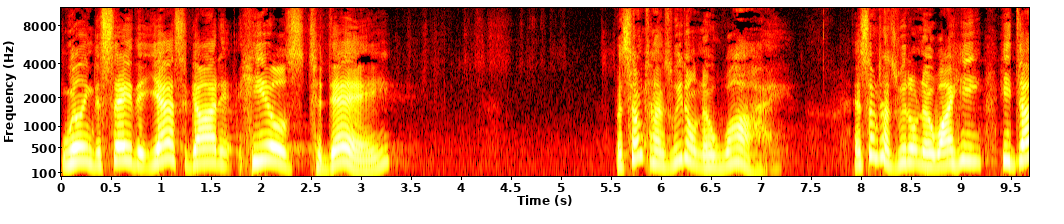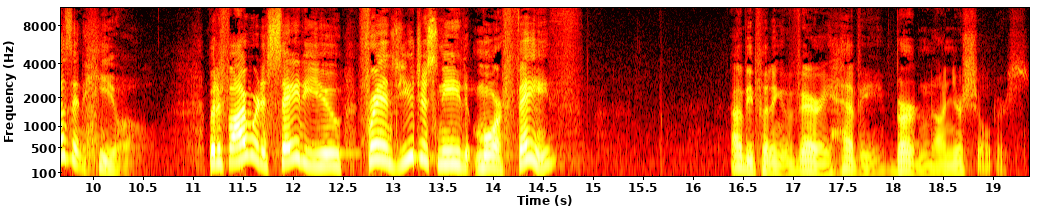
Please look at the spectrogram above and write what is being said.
willing to say that yes, God heals today, but sometimes we don't know why. And sometimes we don't know why he, he doesn't heal. But if I were to say to you, friends, you just need more faith, I would be putting a very heavy burden on your shoulders.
